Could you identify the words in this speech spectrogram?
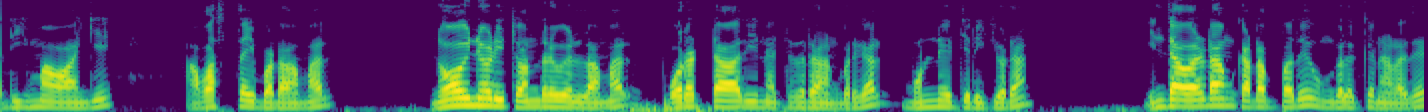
அதிகமாக வாங்கி அவஸ்தைப்படாமல் நோய் நொடி தொந்தரவு இல்லாமல் புரட்டாதி நட்சத்திர அன்பர்கள் முன்னெச்சரிக்கையுடன் இந்த வருடம் கடப்பது உங்களுக்கு நல்லது.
